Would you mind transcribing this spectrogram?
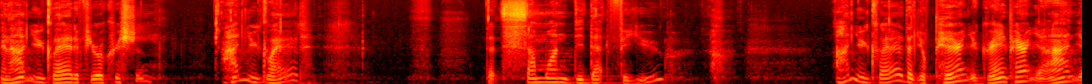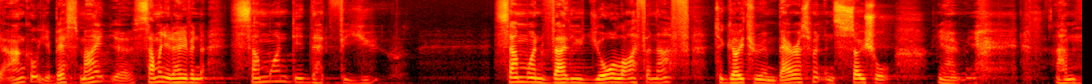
And aren't you glad if you're a Christian? Aren't you glad that someone did that for you? Aren't you glad that your parent, your grandparent, your aunt, your uncle, your best mate, your, someone you don't even know, someone did that for you? Someone valued your life enough to go through embarrassment and social you know, um,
